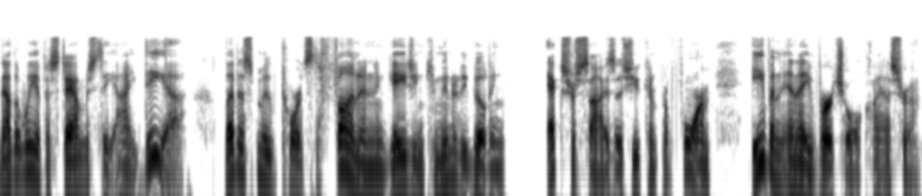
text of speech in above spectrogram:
Now that we have established the idea, let us move towards the fun and engaging community building exercises you can perform even in a virtual classroom.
